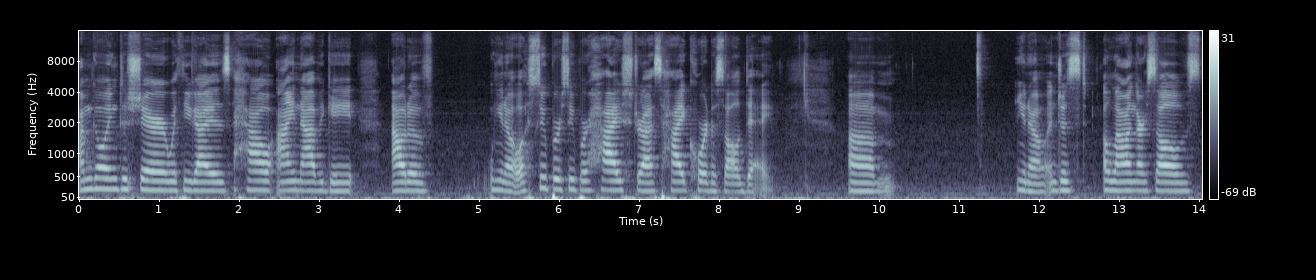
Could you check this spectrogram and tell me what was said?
I'm going to share with you guys how I navigate out of you know a super super high stress high cortisol day. Um, you know and just allowing ourselves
